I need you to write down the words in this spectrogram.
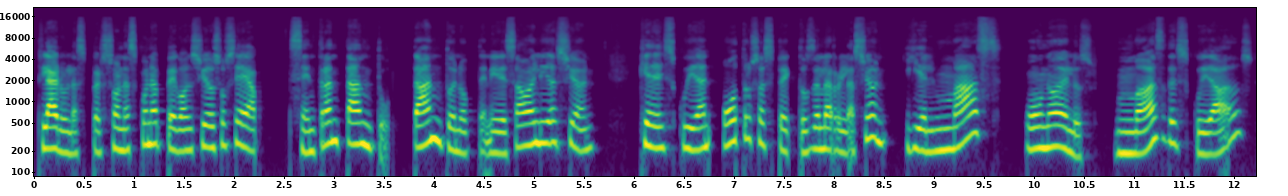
Claro, las personas con apego ansioso se centran tanto, tanto en obtener esa validación que descuidan otros aspectos de la relación. Y el más, uno de los más descuidados,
